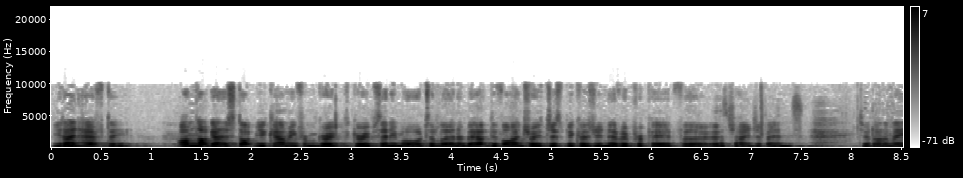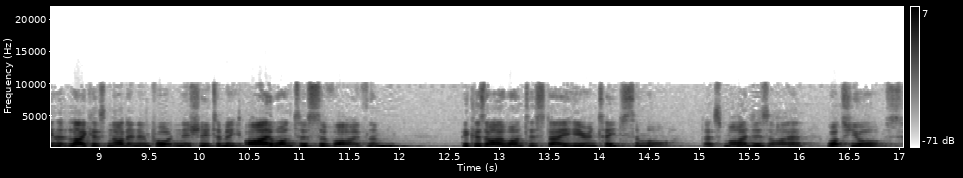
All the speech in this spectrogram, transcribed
You don't have to. I'm not going to stop you coming from groups, groups anymore to learn about divine truth just because you never prepared for earth change events. Do you know what I mean? Like, it's not an important issue to me. I want to survive them because I want to stay here and teach some more. That's my desire. What's yours?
